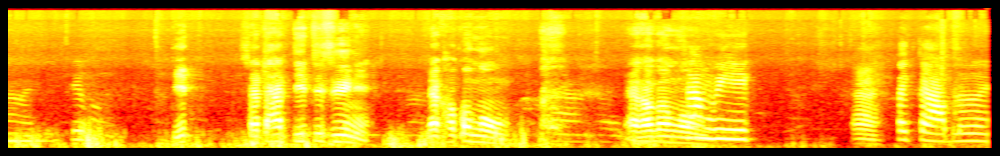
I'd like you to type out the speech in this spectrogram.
อ่าตึ้มติดสตาร์ทติดซื่อๆนี่แล้วเขาก็งงแล้วเขาก็งงสร้างวีกอ่าไปกราบเลย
